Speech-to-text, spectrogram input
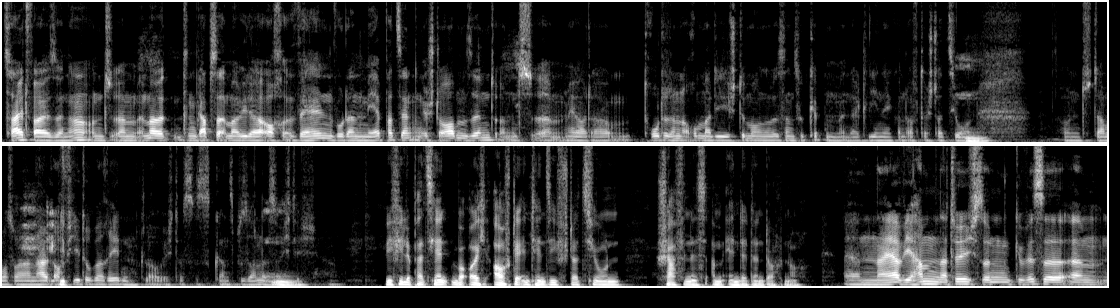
Zeitweise, ne? Und ähm, immer, dann gab es da immer wieder auch Wellen, wo dann mehr Patienten gestorben sind und ähm, ja, da drohte dann auch immer die Stimmung so ein bisschen zu kippen in der Klinik und auf der Station. Mhm. Und da muss man dann halt auch viel drüber reden, glaube ich. Das ist ganz besonders mhm. wichtig. Wie viele Patienten bei euch auf der Intensivstation schaffen es am Ende dann doch noch? Ähm, naja, wir haben natürlich so eine gewisse ähm,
